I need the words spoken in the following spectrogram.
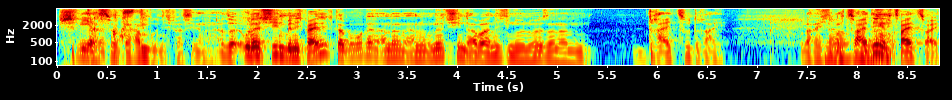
Schwere Das wird bei Kost. Hamburg nicht passieren. Also unentschieden bin ich bei dir. Ich glaube, ohne anderen anderen unentschieden, aber nicht 0-0, sondern 3 zu 3. Oder vielleicht noch ein 2, nee, ein 2-2.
